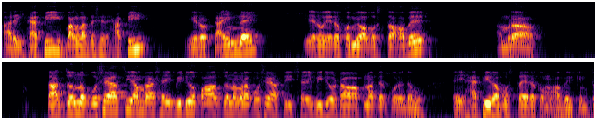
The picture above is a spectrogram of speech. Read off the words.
আর এই হ্যাপি বাংলাদেশের হ্যাপি এরও টাইম নেই, এরও এরকমই অবস্থা হবে। আমরা তার জন্য বসে আছি, আমরা সেই ভিডিও পাওয়ার জন্য আমরা বসে আছি, সেই ভিডিওটাও আপনাদের করে দেব। এই হ্যাপির অবস্থা এরকম হবে, কিন্তু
